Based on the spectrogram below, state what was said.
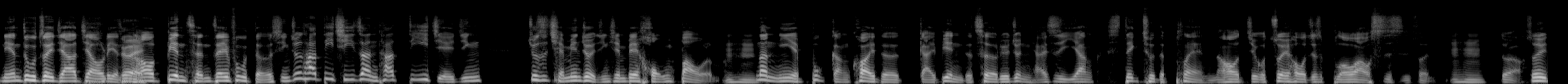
年度最佳教练，然后变成这副德行，就是他第七站，他第一节已经。就是前面就已经先被轰爆了嘛。嗯哼，那你也不赶快的改变你的策略，就你还是一样 stick to the plan，然后结果最后就是 blow out 四十分，嗯哼，对啊，所以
